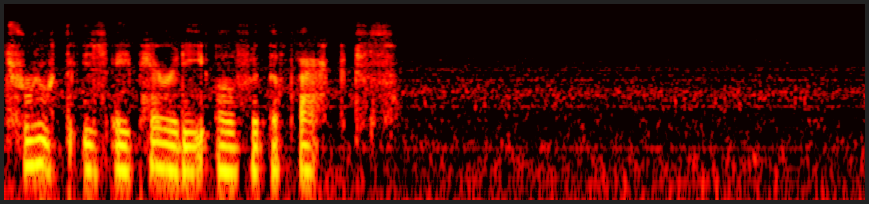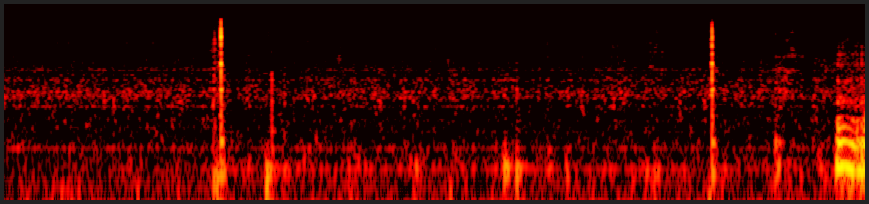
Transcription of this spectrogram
truth is a parody of the facts. Hmm.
